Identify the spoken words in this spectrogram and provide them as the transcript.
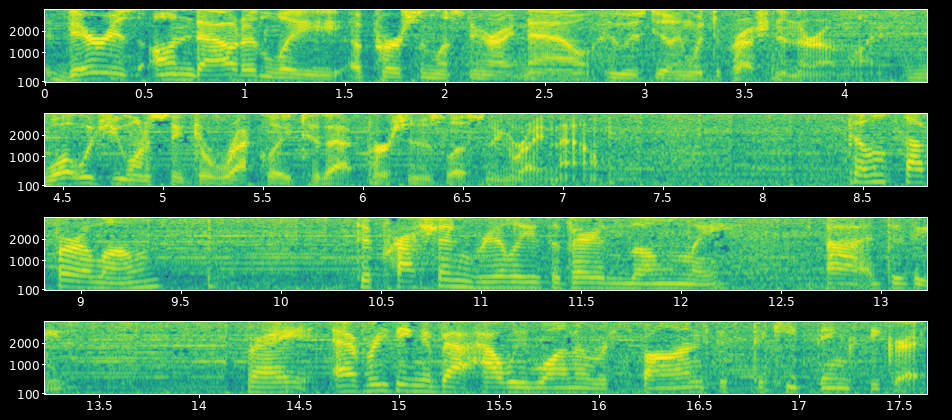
There is undoubtedly a person listening right now who is dealing with depression in their own life. What would you want to say directly to that person who's listening right now? Don't suffer alone. Depression really is a very lonely uh, disease, right? Everything about how we want to respond is to keep things secret,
